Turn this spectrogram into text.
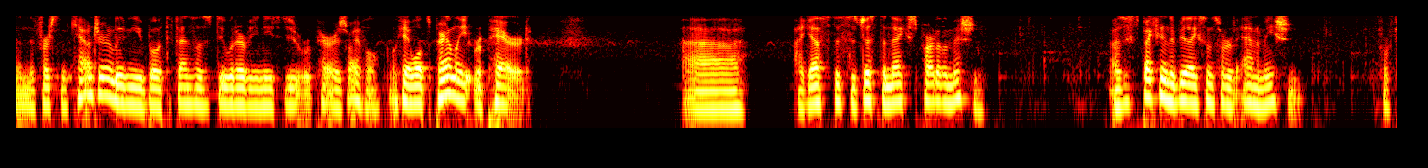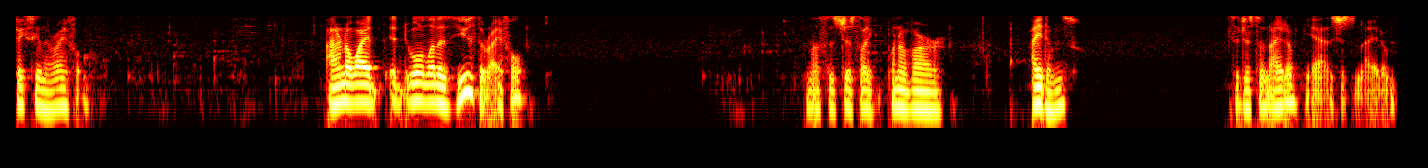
in the first encounter, leaving you both defenseless. Do whatever you need to do to repair his rifle. Okay, well, it's apparently repaired. Uh, I guess this is just the next part of the mission. I was expecting there to be like some sort of animation for fixing the rifle. I don't know why it won't let us use the rifle. Unless it's just like one of our items. Is it just an item? Yeah, it's just an item.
